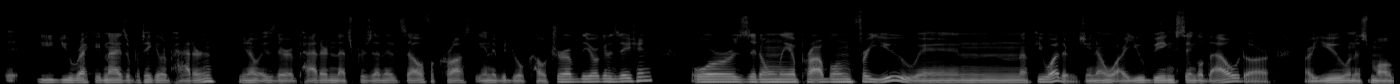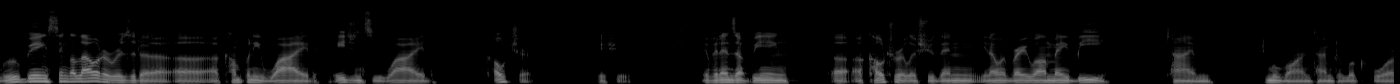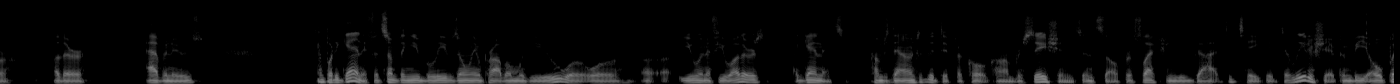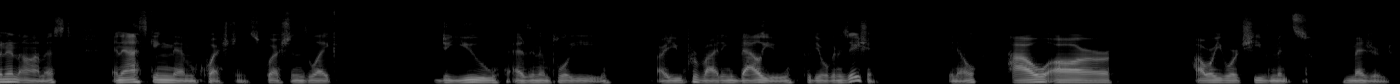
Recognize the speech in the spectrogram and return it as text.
eh, do you, do you recognize a particular pattern? You know, is there a pattern that's presented itself across the individual culture of the organization, or is it only a problem for you and a few others? You know, are you being singled out, or are you in a small group being singled out, or is it a, a, a company wide, agency wide culture issue? If it ends up being a, a cultural issue, then you know it very well may be time to move on, time to look for other avenues. But again, if it's something you believe is only a problem with you or or uh, uh you and a few others, again, it comes down to the difficult conversations and self reflection. You've got to take it to leadership and be open and honest and asking them questions. Questions like, "Do you, as an employee, are you providing value to the organization? You know, how are how are your achievements measured?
